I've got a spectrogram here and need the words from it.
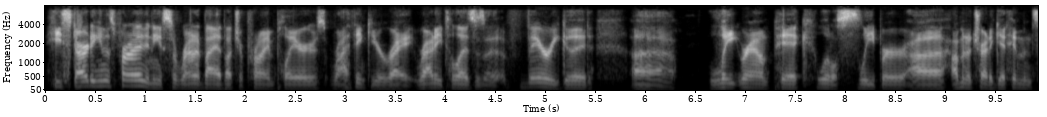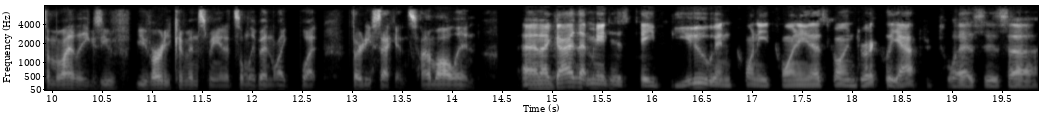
He's starting in his prime, and he's surrounded by a bunch of prime players. I think you're right. Rowdy Tellez is a very good uh, late round pick, little sleeper. Uh, I'm gonna try to get him in some of my leagues. You've you've already convinced me, and it's only been like what 30 seconds. I'm all in. And a guy that made his debut in 2020, that's going directly after Tellez, is uh,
